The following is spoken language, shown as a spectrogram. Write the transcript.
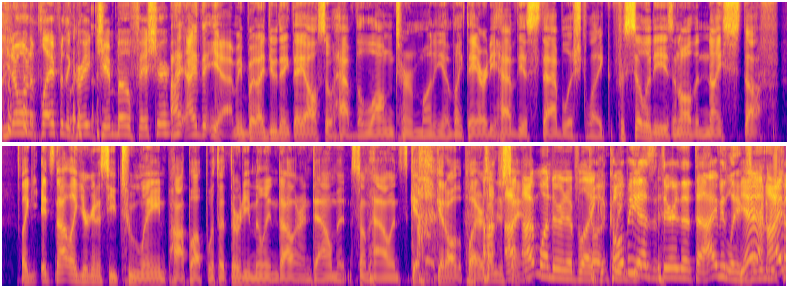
You don't want to play for the great Jimbo Fisher? I, I th- yeah, I mean, but I do think they also have the long term money of like they already have the established like facilities and all the nice stuff. Like it's not like you're going to see Tulane pop up with a thirty million dollar endowment somehow and get get all the players. I'm just saying. I, am wondering if like Col- Colby get- has a theory that the Ivy Leagues are Yeah, going Ivy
